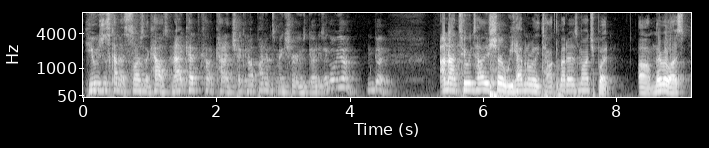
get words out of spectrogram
He was just kind of slouching the couch. And i kept kind of checking up on him to make sure he was good. He's like oh yeah i'm good. I'm not too entirely sure. We haven't really talked about it as much but um, nevertheless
